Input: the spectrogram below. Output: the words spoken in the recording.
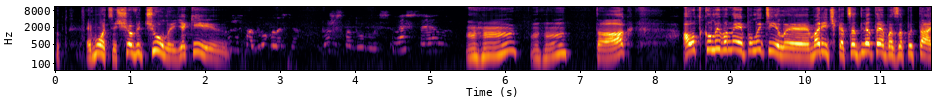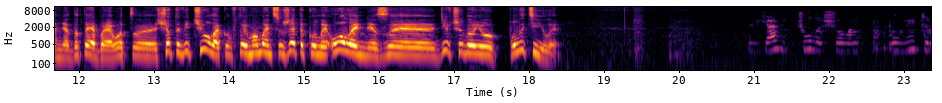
От емоції, що відчули, які. Дуже сподобалося, дуже сподобалося. Весело. Угу, угу. Так. А от коли вони полетіли, Марічка, це для тебе запитання до тебе. От е, що ти відчула в той момент сюжету, коли Олень з е, дівчиною полетіли? Я відчула, що був вітер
